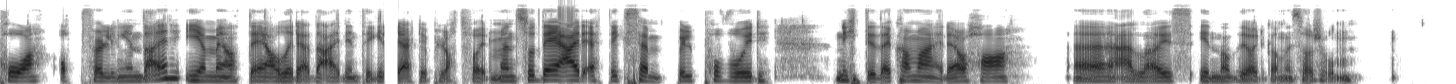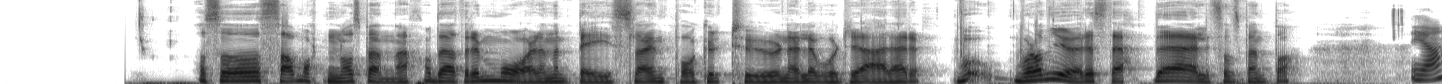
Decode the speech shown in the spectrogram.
på oppfølgingen der, i og med at det allerede er integrert i plattformen. Så det er et eksempel på hvor nyttig det kan være å ha uh, allies innad i organisasjonen. Og så sa Morten noe spennende, og det er at dere måler denne baseline på kulturen eller hvor dere er her. Hvordan gjøres det? Det er jeg litt sånn spent på. Ja,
